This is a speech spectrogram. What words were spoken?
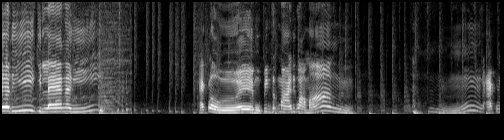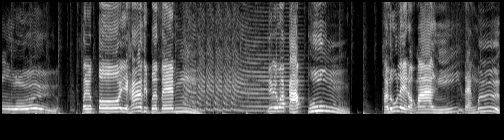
ยอะดิกลินแรงอะอย่างงี้แอคเลยหมูปิ้งสักไม้ดีกว่ามั้งอื้อหือแอคเลย เติบโตอีก 50เปอร์เซ็นต์ เรียกได้ว่ากราฟพุ่ง ทะลุเลทออกมาอย่างนี้ แสงมืด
